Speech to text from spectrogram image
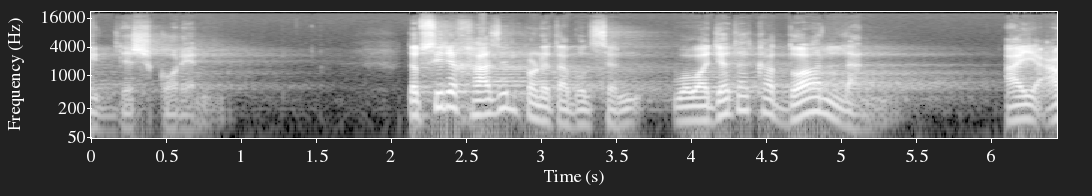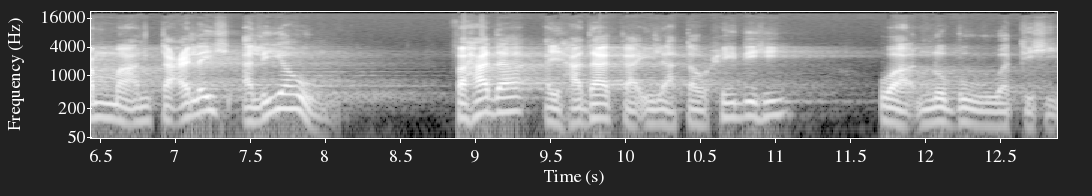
নির্দেশ করেন। তফসিরে খাজেন প্রণেতা বলছেন, ওয়াজাদাকা দোয়াল্লান আই আম্মা আন্তা আলাইহ আলিয়াউম ফাহাদা, আই হাদাকা ইলা তাওহিদিহি ওয়া নবুয়াতিহি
